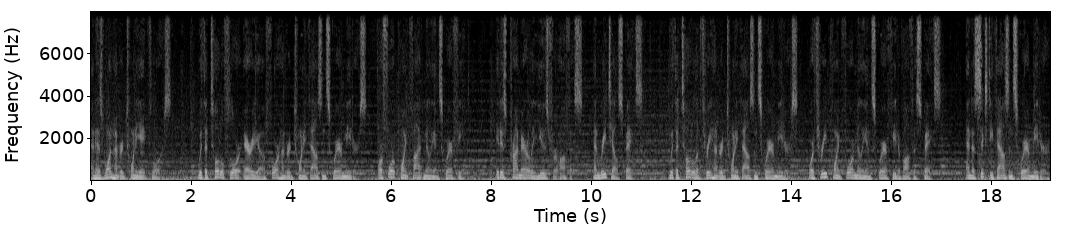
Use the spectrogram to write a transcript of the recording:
and has 128 floors, with a total floor area of 420,000 square meters, or 4.5 million square feet. It is primarily used for office and retail space with a total of 320,000 square meters, or 3.4 million square feet of office space, and a 60,000 square meter,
